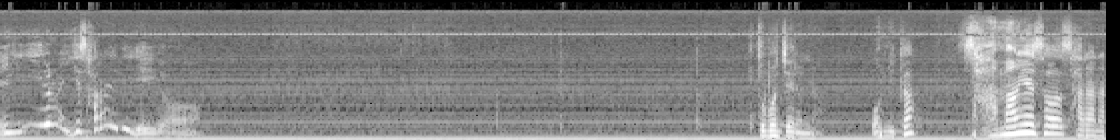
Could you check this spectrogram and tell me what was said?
이- 일어나 이게 살아야 될 얘기예요. 두 번째는요. 뭡니까? 사망에서 살아나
